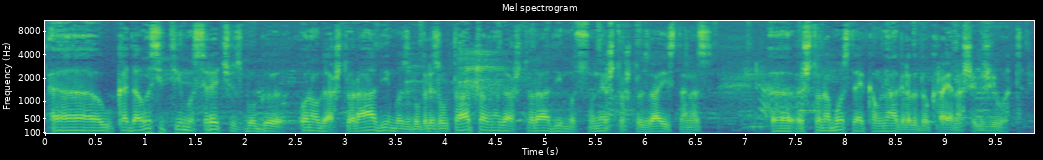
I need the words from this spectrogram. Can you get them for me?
E, kada osjetimo sreću zbog onoga što radimo, zbog rezultata onoga što radimo, su nešto što zaista nas, e, što nam ostaje kao nagrada do kraja našeg života.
